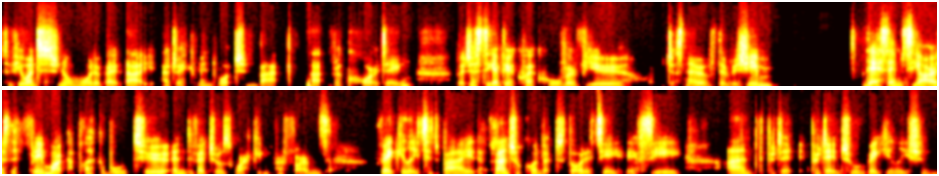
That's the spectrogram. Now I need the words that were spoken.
So if you wanted to know more about that, I'd recommend watching back that recording. But just to give you a quick overview just now of the regime, the SMCR is the framework applicable to individuals working for firms regulated by the Financial Conduct Authority, the FCA, and the Prudential Regulation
